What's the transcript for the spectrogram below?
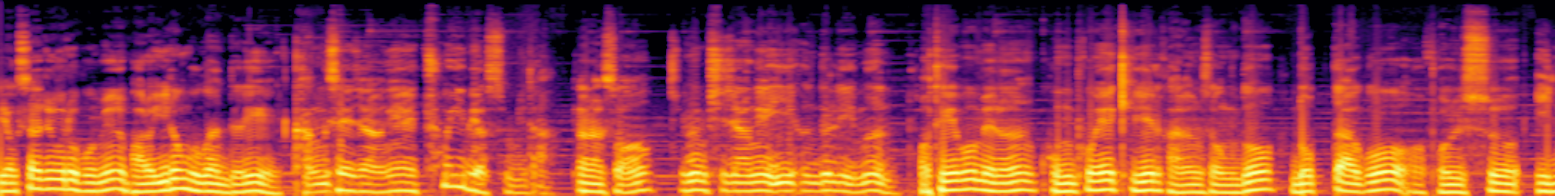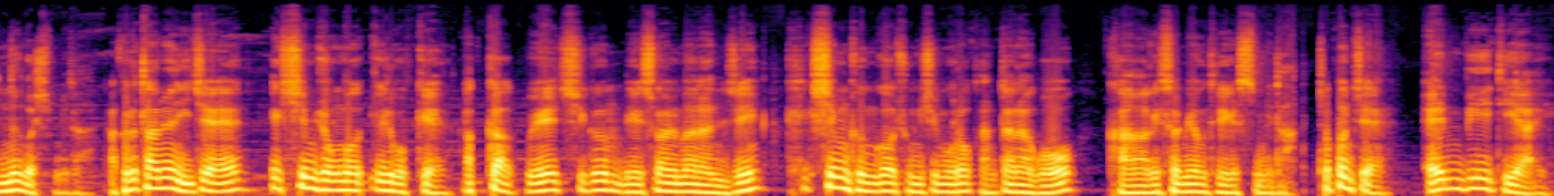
역사적으로 보면 바로 이런 구간들이 강세장의 초입이었습니다. 따라서 지금 시장의 이 흔들림은 어떻게 보면 공포의 기회일 가능성도 높다고 볼 수 있는 것입니다. 그렇다면 이제 핵심 종목 7개 각각 왜 지금 매수할 만한지 핵심 근거 중심으로 간단하고 강하게 설명드리겠습니다. 첫 번째, NVDI.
